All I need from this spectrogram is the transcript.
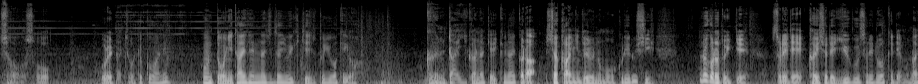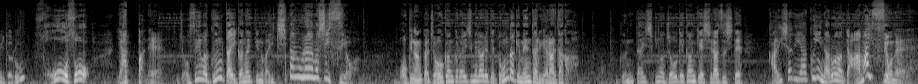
そうそう。俺たち男はね本当に大変な時代を生きているというわけよ。軍隊行かなきゃいけないから社会に出るのも遅れるし。だからといってそれで会社で優遇されるわけでもないだろそうそう。やっぱね女性は軍隊行かないっていうのが一番羨ましいっすよ。僕なんか上官からいじめられてどんだけメンタルやられたか。軍隊式の上下関係知らずして会社で役員になろうなんて甘いっすよね。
